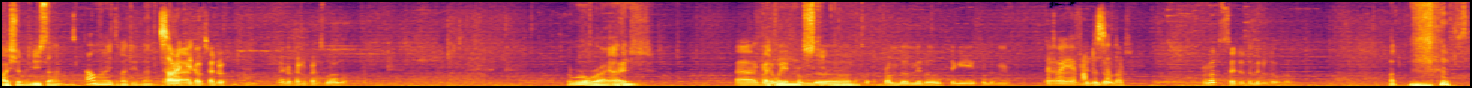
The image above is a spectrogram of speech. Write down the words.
I shouldn't have used that. Oh. Why did I do that? Sorry, Uh, I got Pedro. I got Pedro as well. We're all right. I think. Uh, get I away from the from the middle thingy, from the Get uh, away from the middle center. donut. No, not the center, the middle donut. What?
